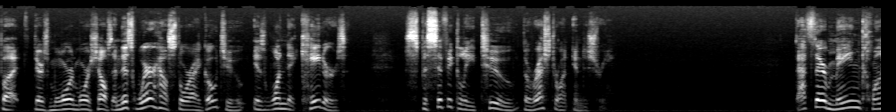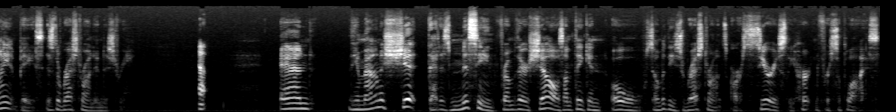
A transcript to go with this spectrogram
But there's more and more shelves. And this warehouse store I go to is one that caters specifically to the restaurant industry. That's their main client base is the restaurant industry. Yeah. And the amount of shit that is missing from their shelves, I'm thinking, oh, some of these restaurants are seriously hurting for supplies.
